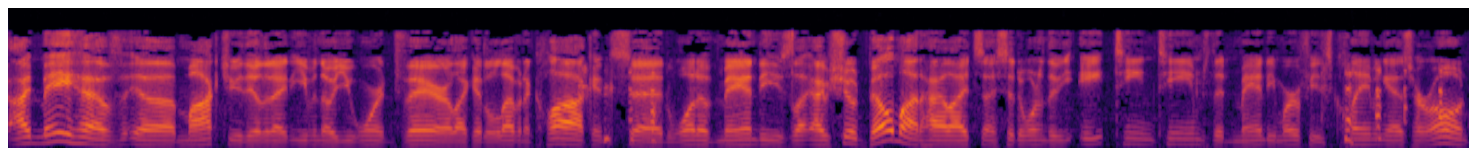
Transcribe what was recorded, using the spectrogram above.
I may have uh, mocked you the other night, even though you weren't there, like at 11 o'clock, and said one of Mandy's. Like I showed Belmont highlights, and I said to one of the 18 teams that Mandy Murphey is claiming as her own.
